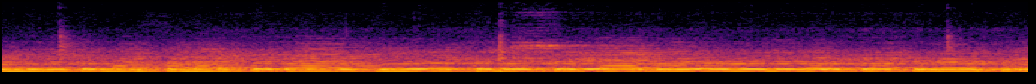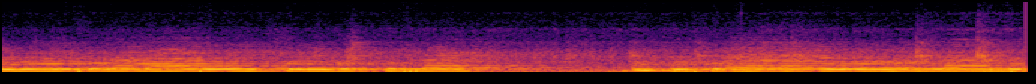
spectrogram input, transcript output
ഞങ്ങളുടെ സമർപ്പിത ജീവിതത്തിലേക്കുള്ള ദൈവവിളികൾക്ക് പ്രയോജനമായി സേവിക്കുന്ന വിശുദ്ധ യോഹന്നാന്റെ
